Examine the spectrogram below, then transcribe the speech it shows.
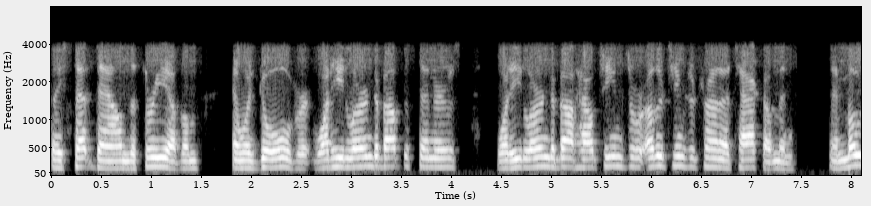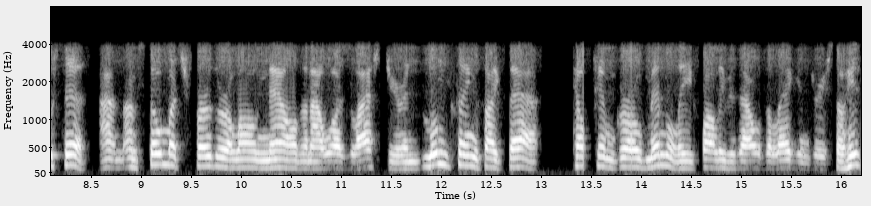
They sat down, the three of them, and would go over it, what he learned about the centers, what he learned about how teams or other teams are trying to attack him, and and Mo said, I'm, I'm so much further along now than I was last year, and little things like that helped him grow mentally while he was out with a leg injury. So his,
